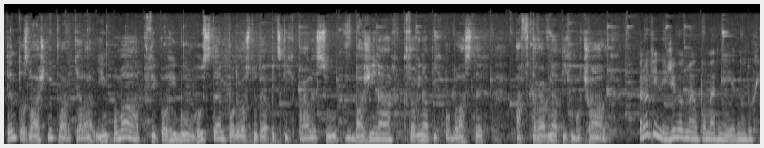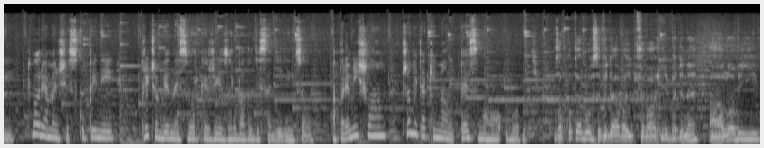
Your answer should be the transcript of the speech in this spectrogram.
Tento zvláštní tvar těla jim pomáhá při pohybu v hustém podrostu tropických pralesů, v bažinách, křovinatých oblastech a v travnatých močálech. Rodinný život majú pomerne jednoduchý. Tvoria menšie skupiny, pričom v jednej svorke žije zhruba do 10 jedincov. A premýšľam, čo by taký malý pes mohol uloviť. Za potravou se vydávají převážně bedne a loví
